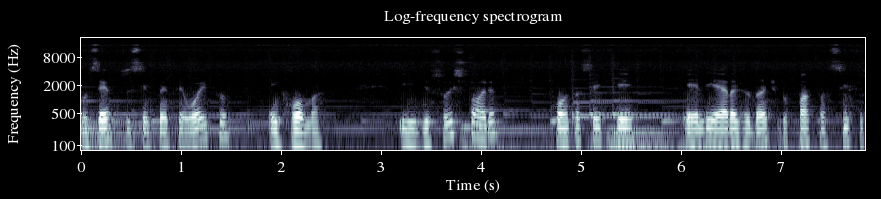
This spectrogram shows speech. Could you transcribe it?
258, em Roma. E de sua história, conta-se que ele era ajudante do Papa Cício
